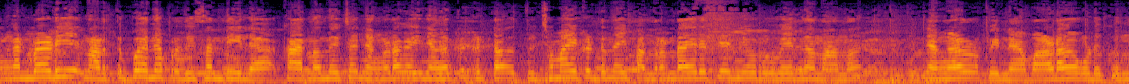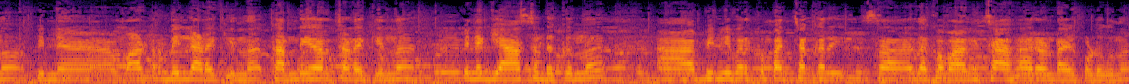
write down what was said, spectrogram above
അംഗൻവാടി നടത്തിപ്പ് തന്നെ പ്രതിസന്ധിയില്ല. കാരണം എന്ന് വെച്ചാൽ ഞങ്ങളുടെ കൈ ഞങ്ങൾക്ക് കിട്ട തുച്ഛമായി കിട്ടുന്ന ഈ പന്ത്രണ്ടായിരത്തി അഞ്ഞൂറ് രൂപയിൽ നിന്നാണ് ഞങ്ങൾ പിന്നെ വാടക കൊടുക്കുന്നു പിന്നെ വാട്ടർ ബില്ല് അടയ്ക്കുന്നു കറണ്ട് ചാർജ് അടയ്ക്കുന്നു പിന്നെ ഗ്യാസ് എടുക്കുന്നു പിന്നെ ഇവർക്ക് പച്ചക്കറി ഇതൊക്കെ വാങ്ങിച്ച് ആഹാരം ഉണ്ടാക്കി കൊടുക്കുന്നു.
